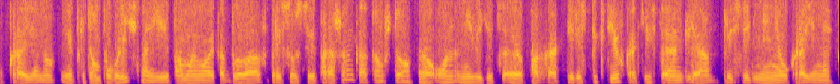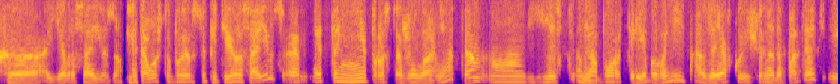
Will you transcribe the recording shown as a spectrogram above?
Украину, и при том публично, и, по-моему, это было в присутствии Порошенко, о том, что э, он не видит э, пока перспектив каких-то для присоединения Украины к Евросоюзу. Для того, чтобы вступить в Евросоюз, э, это не просто желание. Там есть набор требований, а заявку еще надо подать, и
